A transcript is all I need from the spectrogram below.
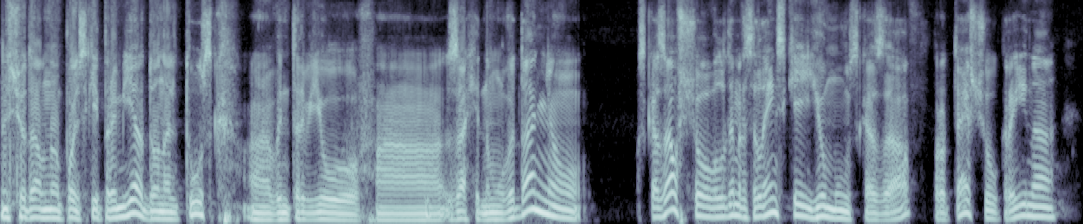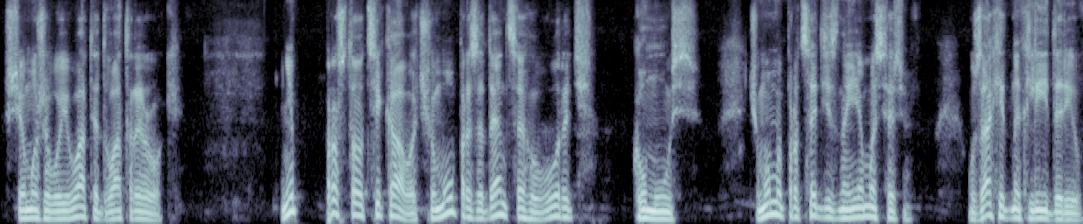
Нещодавно польський прем'єр Дональд Туск в інтерв'ю західному виданню сказав, що Володимир Зеленський йому сказав про те, що Україна ще може воювати 2-3 роки. Мені просто цікаво, чому президент це говорить комусь, чому ми про це дізнаємося у західних лідерів,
